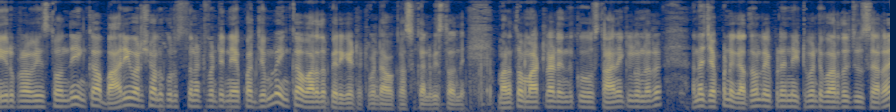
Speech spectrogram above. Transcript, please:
నీరు ప్రవహిస్తోంది. ఇంకా భారీ వర్షాలు కురుస్తున్నటువంటి నేపథ్యంలో ఇంకా వరద పెరిగేటటువంటి అవకాశం కనిపిస్తోంది. మనతో మాట్లాడేందుకు స్థానికులు ఉన్నారు. అన్న చెప్పండి గతంలో ఎప్పుడైనా ఇటువంటి వరద చూసారా?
